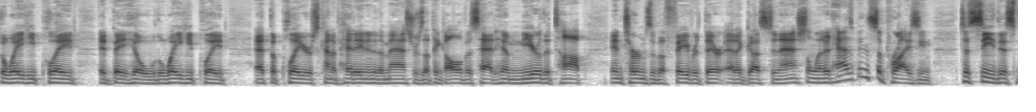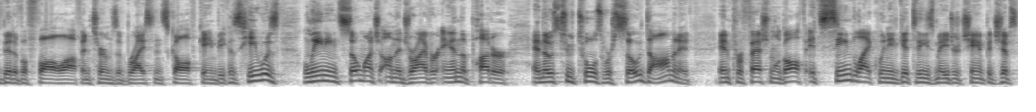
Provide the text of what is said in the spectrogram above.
The way he played at Bay Hill, the way he played at the Players, kind of heading into the Masters. I think all of us had him near the top in terms of a favorite there at Augusta National. And it has been surprising to see this bit of a fall off in terms of Bryson's golf game because he was leaning so much on the driver and the putter, and those two tools were so dominant in professional golf. It seemed like when he'd get to these major championships,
